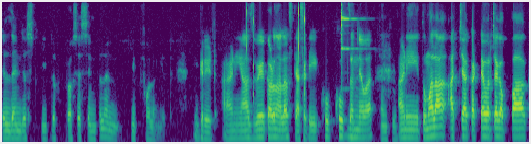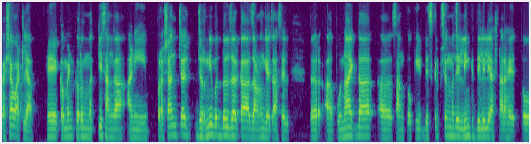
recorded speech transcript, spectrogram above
till then just keep the process simple and keep following it great आणि आज वेळ काढून आलास त्यासाठी खूप खूप धन्यवाद. थँक्यू आणि तुम्हाला आजच्या कट्ट्यावरच्या गप्पा कशा वाटल्या हे कमेंट करून नक्की सांगा. आणि प्रशांतच्या जर्नीबद्दल जर का जाणून घ्यायचं असेल तर पुन्हा एकदा सांगतो की डिस्क्रिप्शनमध्ये लिंक दिलेली असणार आहे. तो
